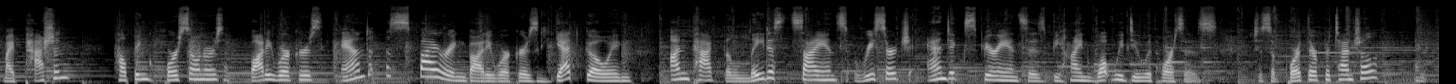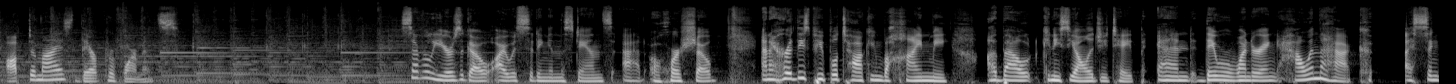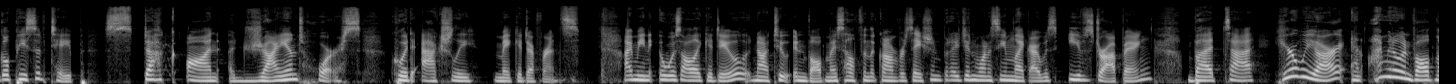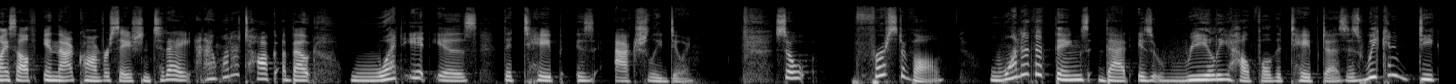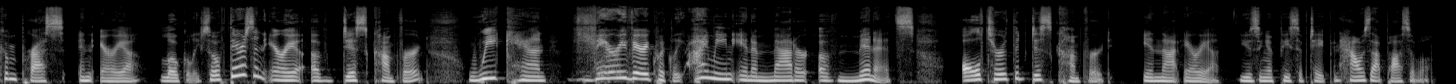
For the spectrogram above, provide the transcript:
My passion helping horse owners, body workers, and aspiring body workers get going, unpack the latest science, research, and experiences behind what we do with horses to support their potential and optimize their performance. Several years ago, I was sitting in the stands at a horse show and I heard these people talking behind me about kinesiology tape. And they were wondering how in the heck a single piece of tape stuck on a giant horse could actually make a difference. I mean, it was all I could do not to involve myself in the conversation, but I didn't want to seem like I was eavesdropping. But uh, here we are, and I'm going to involve myself in that conversation today. And I want to talk about what it is that tape is actually doing. So, first of all, one of the things that is really helpful that tape does is we can decompress an area locally. So if there's an area of discomfort, we can very, very quickly, I mean, in a matter of minutes, alter the discomfort in that area using a piece of tape. And how is that possible?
